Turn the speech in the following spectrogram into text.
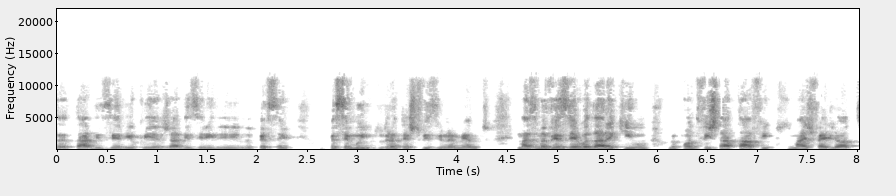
está a dizer, e eu queria já dizer, e pensei, pensei muito durante este visionamento, mais uma vez eu a dar aqui o, meu ponto de vista atávico, mais velhote,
